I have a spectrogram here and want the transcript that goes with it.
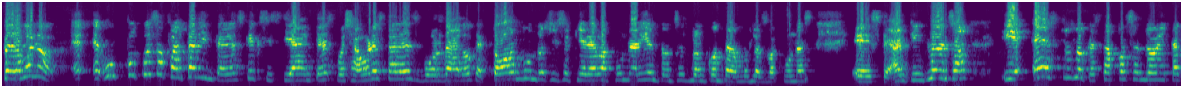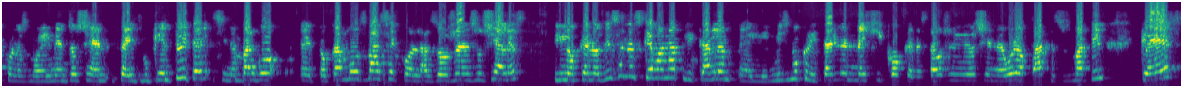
Pero bueno, eh, eh, un poco esa falta de interés que existía antes, pues ahora está desbordado, que todo el mundo sí se quiere vacunar y entonces no encontramos las vacunas este, anti-influenza. Y esto es lo que está pasando ahorita con los movimientos en Facebook y en Twitter. Sin embargo, eh, tocamos base con las dos redes sociales y lo que nos dicen es que van a aplicar el mismo criterio en México que en Estados Unidos y en Europa, Jesús Martín, que es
